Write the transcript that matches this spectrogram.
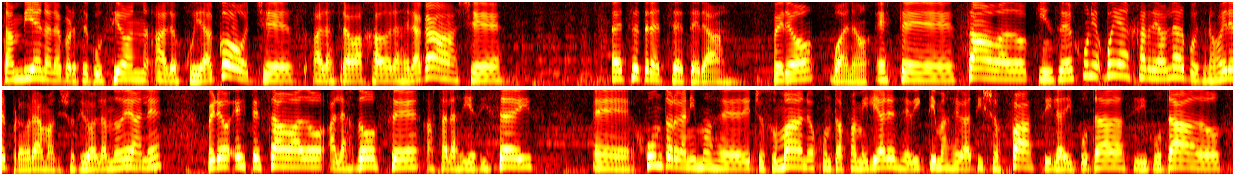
también a la persecución a los cuidacoches, a las trabajadoras de la calle, etcétera, etcétera. Pero bueno, este sábado 15 de junio, voy a dejar de hablar porque se nos va a ir el programa si yo sigo hablando de Ale, pero este sábado a las 12 hasta las 16, eh, junto a organismos de derechos humanos, junto a familiares de víctimas de gatillo fácil, a diputadas y diputados,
